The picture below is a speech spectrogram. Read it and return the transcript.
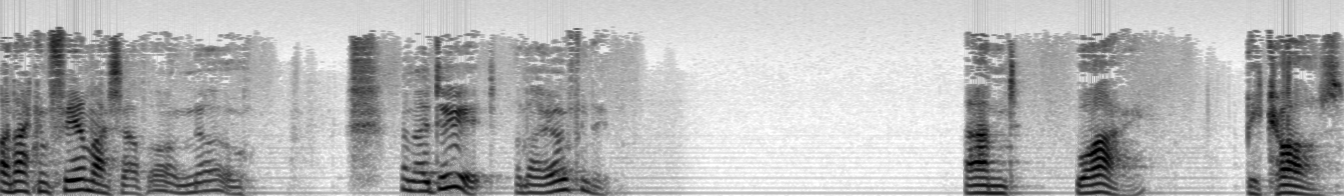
And I can feel myself, oh no. And I do it, and I open it. And why? Because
